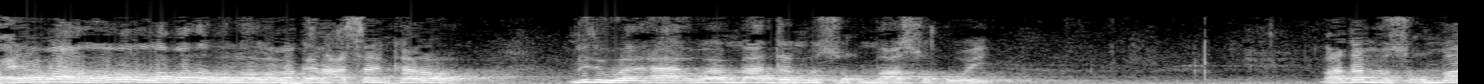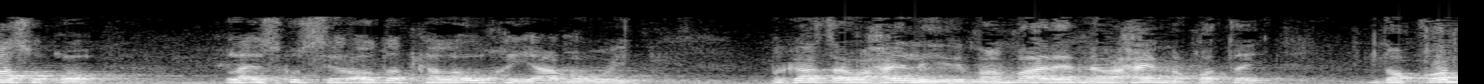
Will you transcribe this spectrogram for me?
waxyaabaha laba labadaba loolama ganacsan karo. Mid waa maado musuq maasuq wey maado musuq maasuqo la isku siroo dadka lagu khiyaamo wey markaasaa waxaa la yidhi mahmahadeenna waxay noqotay doqon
